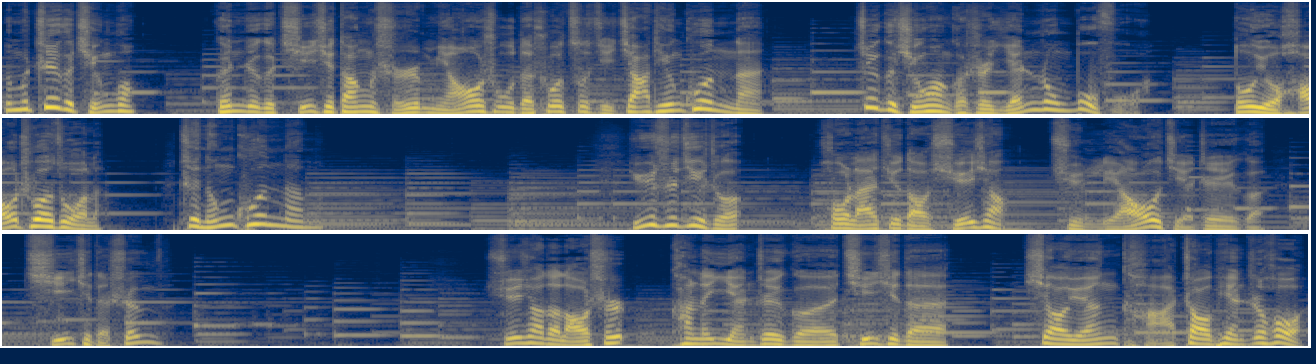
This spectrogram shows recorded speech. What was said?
那么这个情况跟这个琪琪当时描述的说自己家庭困难，这个情况可是严重不符啊，都有豪车坐了。这能困难吗？于是记者后来就到学校去了解这个琪琪的身份。学校的老师看了一眼这个琪琪的校园卡照片之后啊，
